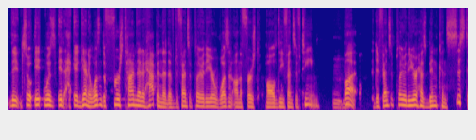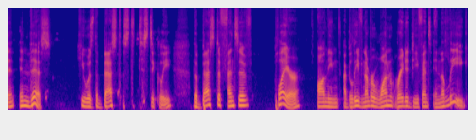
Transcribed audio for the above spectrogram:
The, so it was it again. It wasn't the first time that it happened that the defensive player of the year wasn't on the first all defensive team. Mhm. But the defensive player of the year has been consistent in this. He was the best statistically, the best defensive player on the, I believe, number one rated defense in the league.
